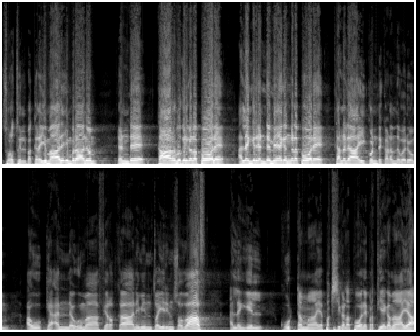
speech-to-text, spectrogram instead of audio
സൂറത്തുൽ ബക്കറയും ആൽ ഇമ്രാനും രണ്ട് കാർമുകിലുകളെ പോലെ അല്ലെങ്കിൽ രണ്ട് മേഘങ്ങളെ പോലെ തണലായിക്കൊണ്ട് കടന്നു വരും. ഔ അല്ലെങ്കിൽ കൂട്ടമായ പക്ഷികളെ പോലെ പ്രത്യേകമായ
